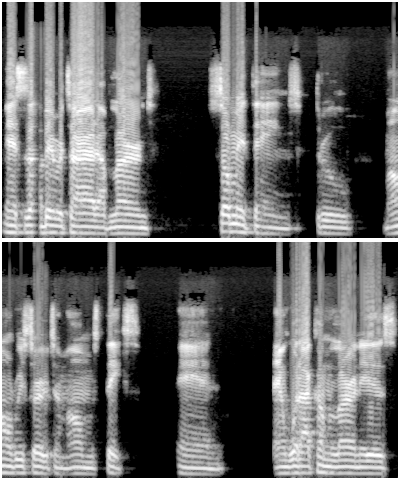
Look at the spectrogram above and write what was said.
Man, since I've been retired, I've learned so many things through my own research and my own mistakes. And and what I come to learn is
